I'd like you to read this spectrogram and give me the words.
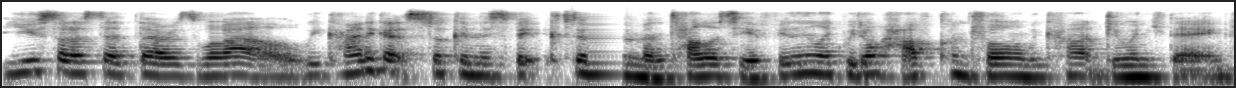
you sort of said there as well, we kind of get stuck in this victim mentality of feeling like we don't have control and we can't do anything.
